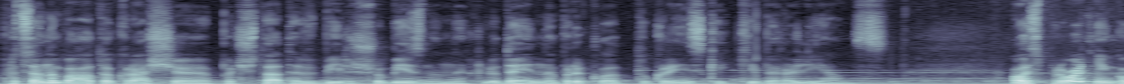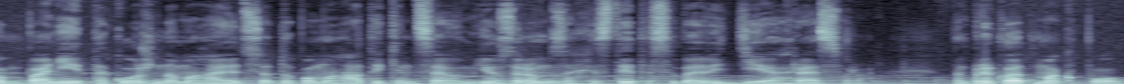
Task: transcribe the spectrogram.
Про це набагато краще почитати в більш обізнаних людей, наприклад, Український кіберальянс. А ось приватні компанії також намагаються допомагати кінцевим юзерам захистити себе від дії агресора, наприклад, MacPo.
